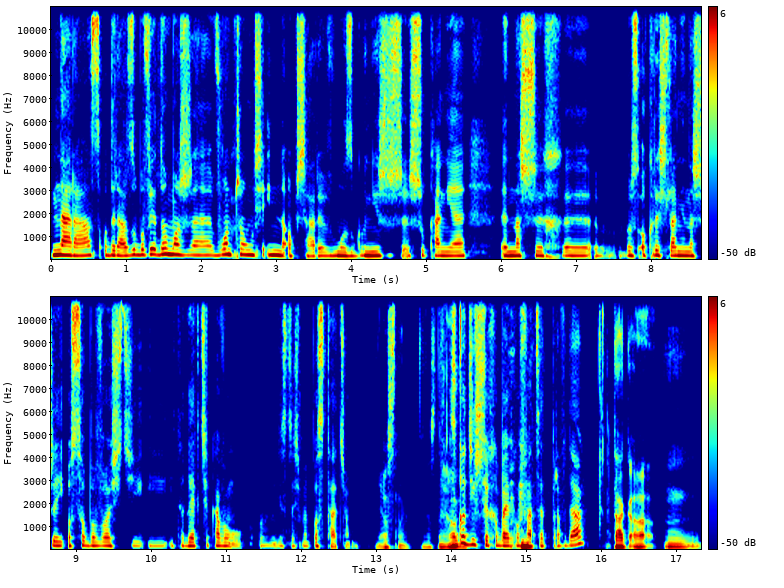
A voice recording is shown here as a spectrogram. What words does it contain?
naraz, od razu, bo wiadomo, że włączą się inne obszary w mózgu niż szukanie e, naszych, e, po prostu określanie naszej osobowości i, i tego, jak ciekawą jesteśmy postacią. Jasne, jasne. Zgodzisz się chyba jako facet, prawda? Tak, a mm,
